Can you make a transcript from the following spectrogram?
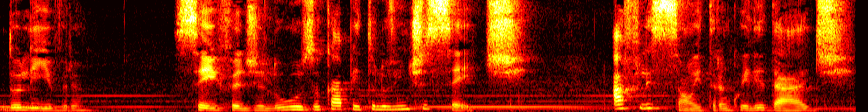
do livro Ceifa de Luz, o capítulo 27 Aflição e Tranquilidade.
